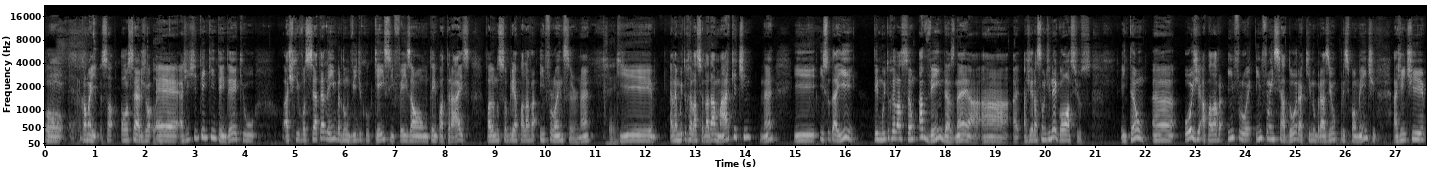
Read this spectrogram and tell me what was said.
é... Calma aí, só. Ô, Sérgio, é, a gente tem que entender que o. Acho que você até lembra de um vídeo que o Casey fez há um tempo atrás, falando sobre a palavra influencer, né? Sim. Que ela é muito relacionada a marketing, né? E isso daí tem muito relação a vendas, né? A, a, a geração de negócios. Então, uh, hoje a palavra influ influenciador aqui no Brasil, principalmente, a gente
